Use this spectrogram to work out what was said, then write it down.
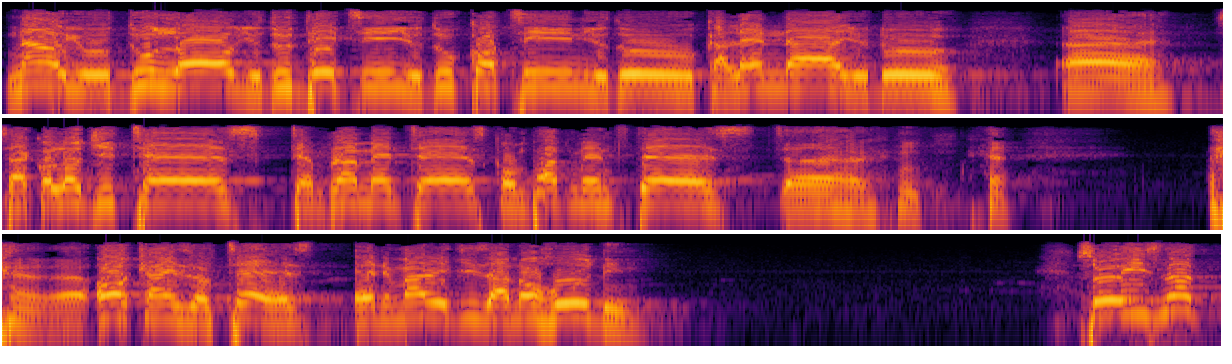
Now you do love, you do dating, you do cutting, you do calendar, you do, uh, psychology test, temperament test, compartment test, uh, all kinds of tests, and marriages are not holding. So it's not,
